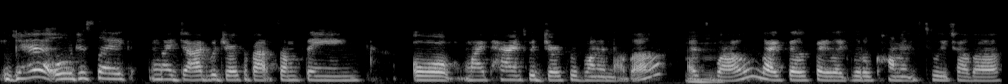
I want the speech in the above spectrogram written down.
yeah, or just like my dad would joke about something or my parents would joke with one another mm-hmm. as well. Like they'll say like little comments to each other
